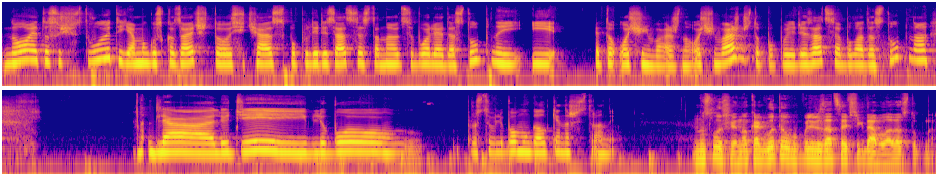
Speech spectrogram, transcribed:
но это существует, и я могу сказать, что сейчас популяризация становится более доступной, и это очень важно. Очень важно, чтобы популяризация была доступна, для людей в любом, просто в любом уголке нашей страны. Ну слушай, ну как будто популяризация всегда была доступна.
